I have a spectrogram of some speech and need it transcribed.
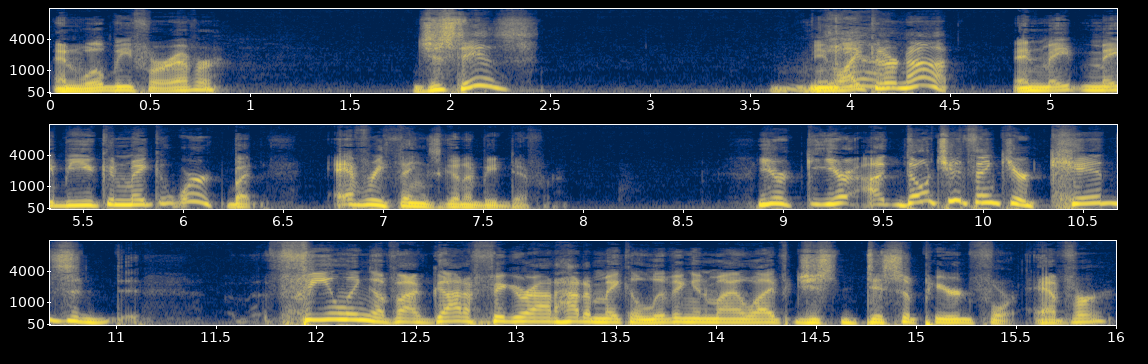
and will be forever. Just is. You yeah. like it or not, and may, maybe you can make it work, but everything's going to be different. Your, your, uh, don't you think your kids' feeling of I've got to figure out how to make a living in my life just disappeared forever?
